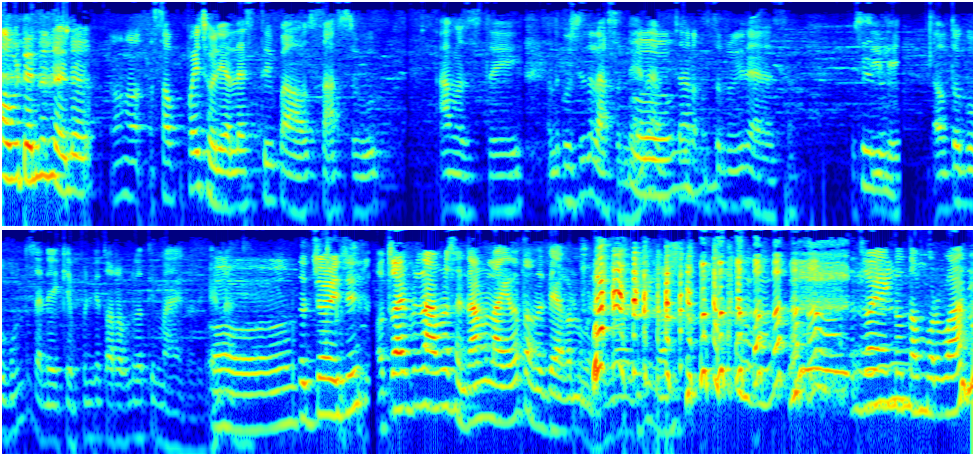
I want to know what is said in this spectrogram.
अब टेन्सन छैन। सबै छोरीहरूलाई यस्तै पाओस् सासू आमा जस्तै। अन्त खुसी त लाग्छ नि कस्तो रुइरहेको छ खुसीले। अब त गएको पनि त छैन एकखेप पनि तर पनि कति माया गरेको जय चाहिँ? जय पनि राम्रो छैन राम्रो लागेर त अन्त बिहा गर्नु जय एकदम नम्बर वान म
